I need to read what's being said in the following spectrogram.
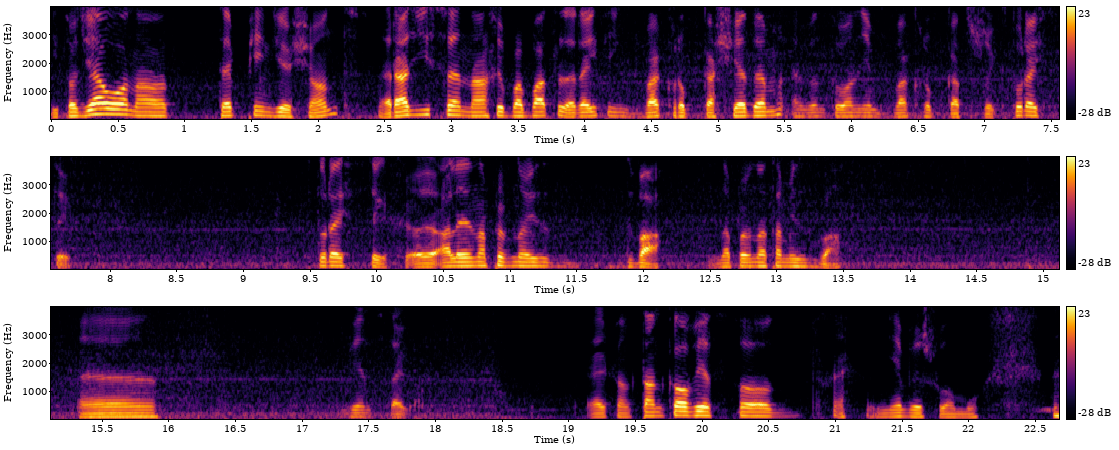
I to działo na T50 radzi se na chyba Battle Rating 2.7, ewentualnie 2.3, któreś z tych. Któreś z tych, e, ale na pewno jest 2. Na pewno tam jest 2. E, więc tego. Jak tam tankowiec, to nie wyszło mu.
